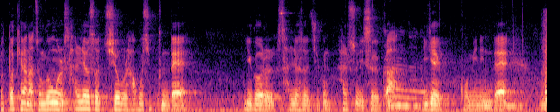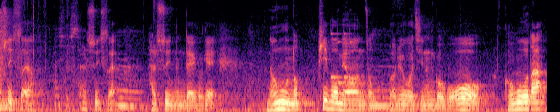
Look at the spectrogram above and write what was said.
어떻게 하나 전공을 살려서 취업을 하고 싶은데 이거를 살려서 지금 할 수 있을까? 음, 네네. 이게 고민인데 할 수 있어요. 할 수 있어요. 할 수 있어요. 음. 할 수 있는데 그게 너무 높이 보면 좀 음. 어려워지는 거고 그거보다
